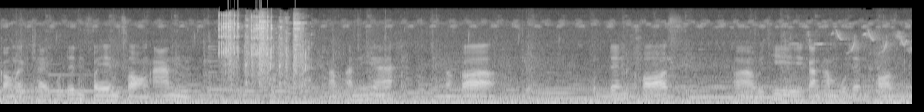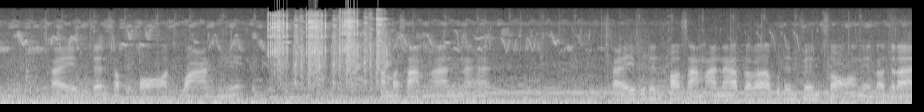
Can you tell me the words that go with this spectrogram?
กล่องเล็กใช้พุดเด้นเฟรม2 อัน ครับอันนี้นะแล้วก็พุดเด้นคอสวิธีการทำพุดเด้นคอสใช้พุดเด้นซัพพอร์ตวางอย่างนี้ทำมา 3 อันนะฮะ ช้พุดเด้นคอส3อันนะครับ แล้วก็พุดเด้นเฟรม2เนี่ยเราจะได้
